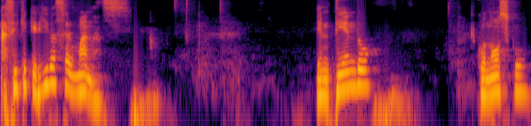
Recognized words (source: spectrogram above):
Así que queridas hermanas, entiendo, conozco,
